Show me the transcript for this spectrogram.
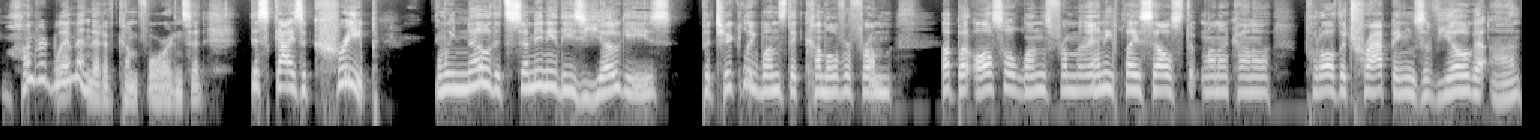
100 women that have come forward and said, this guy's a creep. And we know that so many of these yogis, particularly ones that come over from, uh, but also ones from any place else that want to kind of put all the trappings of yoga on,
